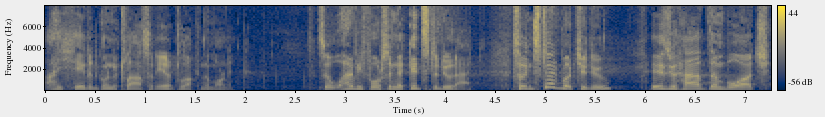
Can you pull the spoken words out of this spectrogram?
I hated going to class at 8 o'clock in the morning. So why are we forcing our kids to do that? So instead, what you do is you have them watch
